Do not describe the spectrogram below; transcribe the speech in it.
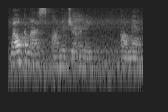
welcome us on the journey. Amen.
